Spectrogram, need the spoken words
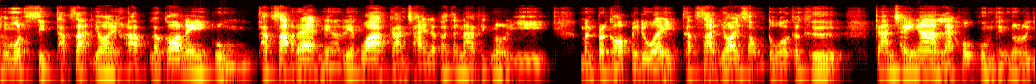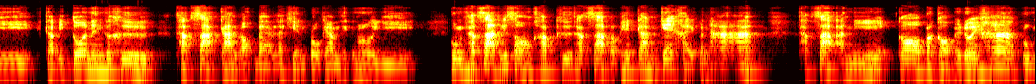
ทั้งหมด 10 ทักษะย่อยครับ แล้วก็ในกลุ่มทักษะแรกเนี่ยเรียกว่าการใช้และพัฒนาเทคโนโลยี มันประกอบไปด้วยทักษะย่อย 2 ตัวก็คือ การใช้งานและควบคุมเทคโนโลยี กับอีกตัวหนึ่งก็คือ ทักษะการออกแบบและเขียนโปรแกรมเทคโนโลยี กลุ่มทักษะที่ 2 ครับ คือทักษะประเภทการแก้ไขปัญหา ทักษะอันนี้ก็ประกอบไปด้วย 5 กลุ่ม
